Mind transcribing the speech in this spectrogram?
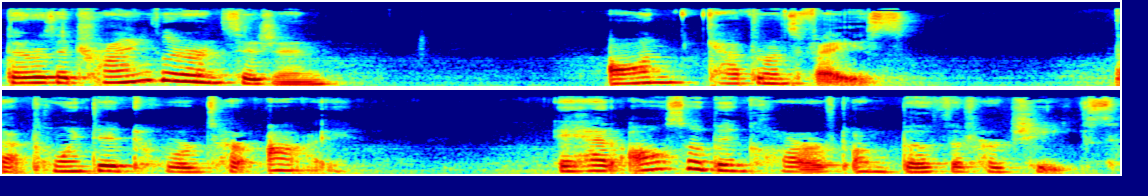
There was a triangular incision on Catherine's face that pointed towards her eye. It had also been carved on both of her cheeks.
